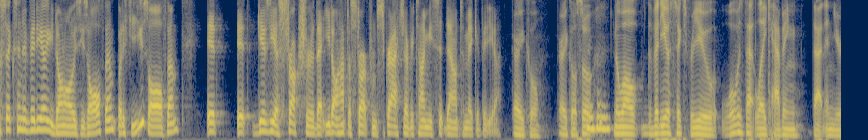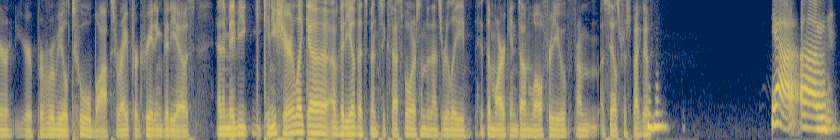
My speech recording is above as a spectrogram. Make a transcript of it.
six in a video. You don't always use all of them, but if you use all of them, it it gives you a structure that you don't have to start from scratch every time you sit down to make a video. Very cool. Very cool. So, mm-hmm. Noelle, the video six for you, what was that like having that in your your proverbial toolbox, right, for creating videos? And then maybe can you share like a, a video that's been successful or something that's really hit the mark and done well for you from a sales perspective? Mm-hmm. Yeah. Um,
